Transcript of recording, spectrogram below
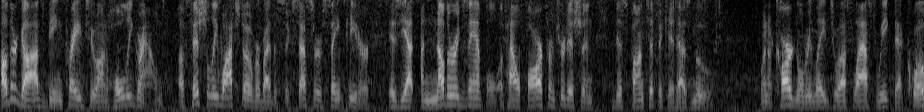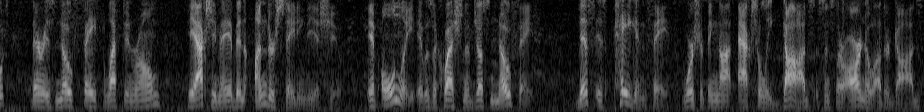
Other gods being prayed to on holy ground, officially watched over by the successor of St. Peter, is yet another example of how far from tradition this pontificate has moved. When a cardinal relayed to us last week that, quote, there is no faith left in Rome, he actually may have been understating the issue. If only it was a question of just no faith. This is pagan faith, worshiping not actually gods, since there are no other gods,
